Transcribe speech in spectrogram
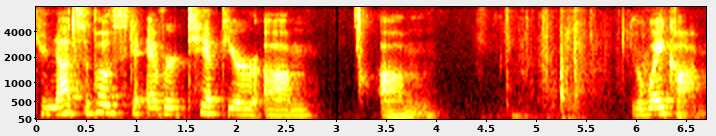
You're not supposed to ever tip your um, um, your Wacom,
